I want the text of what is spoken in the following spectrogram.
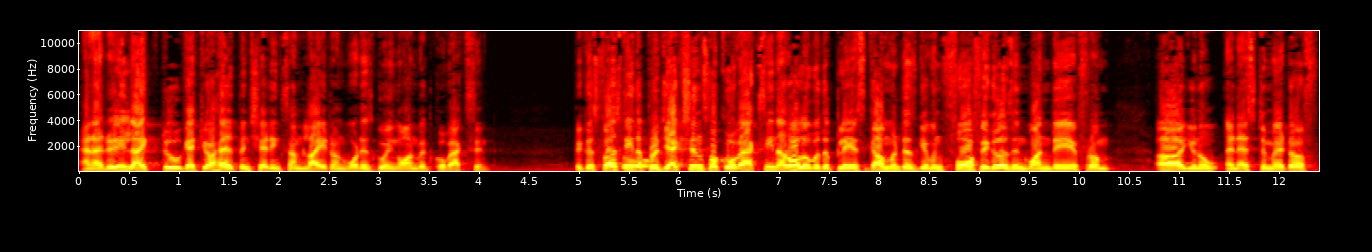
And I'd really like to get your help in shedding some light on what is going on with Covaxin. Because firstly, so, the projections for Covaxin are all over the place. Government has given four figures in one day from, uh, you know, an estimate of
